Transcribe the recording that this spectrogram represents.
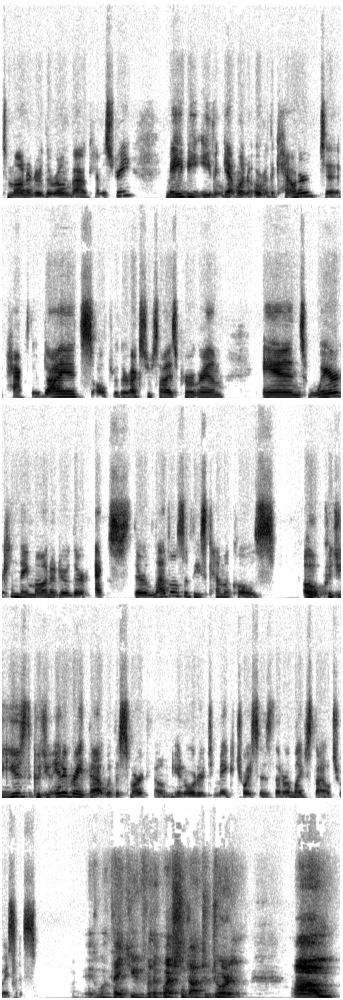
to monitor their own biochemistry, maybe even get one over the counter to hack their diets, alter their exercise program? And where can they monitor their ex their levels of these chemicals? Oh, could you use could you integrate that with a smartphone in order to make choices that are lifestyle choices? Well, thank you for the question, Dr. Jordan. Um,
